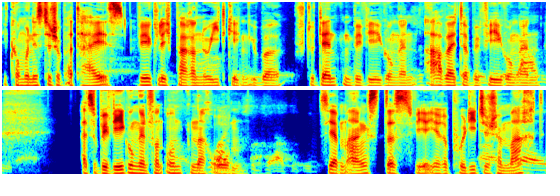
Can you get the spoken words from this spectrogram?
Die Kommunistische Partei ist wirklich paranoid gegenüber Studentenbewegungen, Arbeiterbewegungen, also Bewegungen von unten nach oben. Sie haben Angst, dass wir ihre politische Macht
